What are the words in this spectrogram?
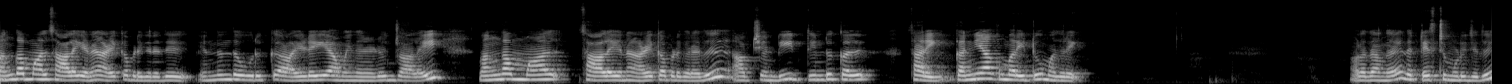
மங்கம்மாள் சாலை என அழைக்கப்படுகிறது. எந்தெந்த ஊருக்கு இடையே அமைந்த நெடுஞ்சாலை மங்கம்மாள் சாலை என அழைக்கப்படுகிறது? Option D Dindigul sorry Kanyakumari to Madurai. அவ்வளோதாங்க இந்த டெஸ்ட் முடிஞ்சுது.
